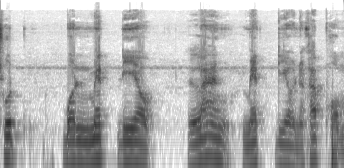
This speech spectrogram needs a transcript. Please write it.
ชุดบนเม็ดเดียว ล่างเม็ดเดียวนะครับ ผม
